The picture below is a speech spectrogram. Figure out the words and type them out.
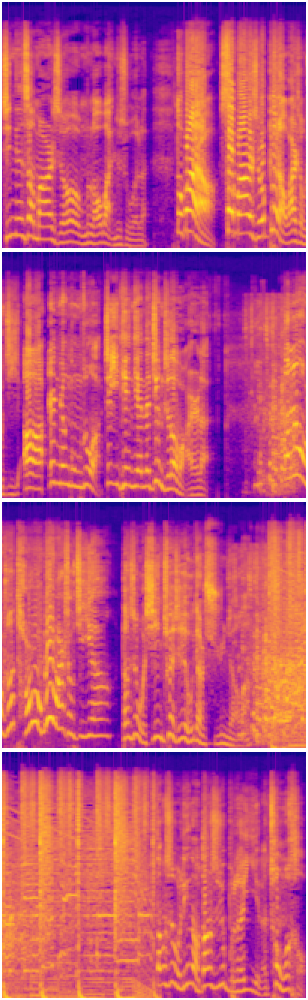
今天上班的时候，我们老板就说了，豆瓣啊，上班的时候别老玩手机啊，认真工作。这一天天的净知道玩了。当时我说头我没玩手机呀，当时我心确实有点虚，你知道吧？当时我领导当时就不乐意了，冲我吼：“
